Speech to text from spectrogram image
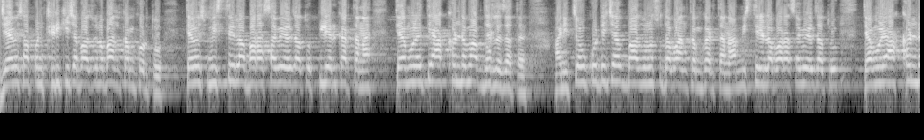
ज्यावेळेस आपण खिडकीच्या बाजूने बांधकाम करतो त्यावेळेस मिस्त्रीला बराचसा वेळ जातो क्लिअर करताना त्यामुळे ते अखंड माप धरलं जातं. आणि चौकटीच्या बाजूने सुद्धा बांधकाम करताना मिस्त्रीला बराचसा वेळ जातो त्यामुळे अखंड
